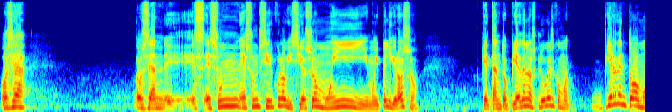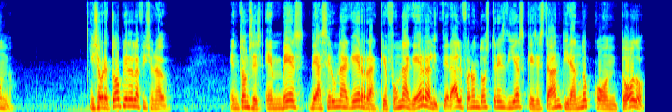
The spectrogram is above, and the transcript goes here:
O sea, o sea, es, un, es un círculo vicioso muy, muy peligroso. Que tanto pierden los clubes como pierden todo el mundo. Y sobre todo pierde el aficionado. Entonces, en vez de hacer una guerra, que fue una guerra literal, fueron dos, tres días que se estaban tirando con todo.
